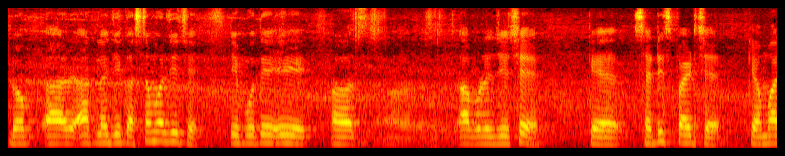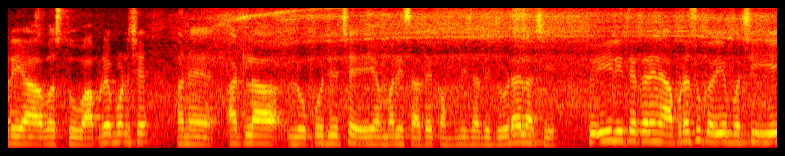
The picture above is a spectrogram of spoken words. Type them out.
ડોક આટલા જે કસ્ટમર જે છે, એ પોતે એ આપણે જે છે કે સેટિસ્ફાઈડ છે કે અમારી આ વસ્તુ વાપરે પણ છે અને આટલા લોકો જે છે એ અમારી સાથે કંપની સાથે જોડાયેલા છીએ. તો એ રીતે કરીને આપણે શું કરીએ? પછી એ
